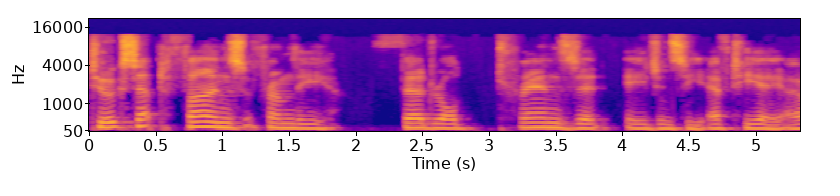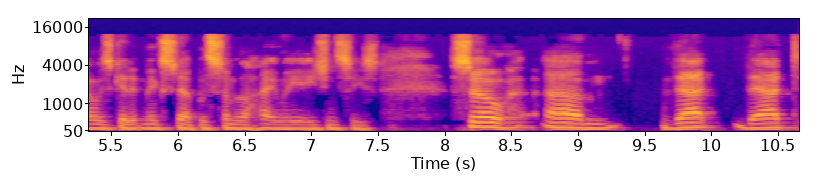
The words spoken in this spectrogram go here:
to accept funds from the Federal Transit Agency, FTA. I always get it mixed up with some of the highway agencies. So um, that that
